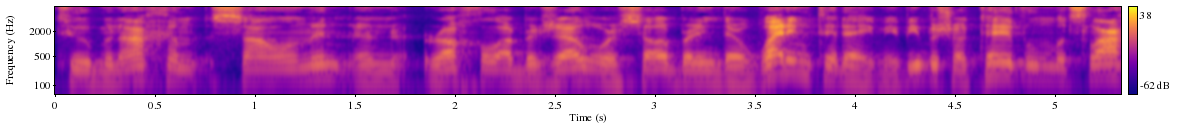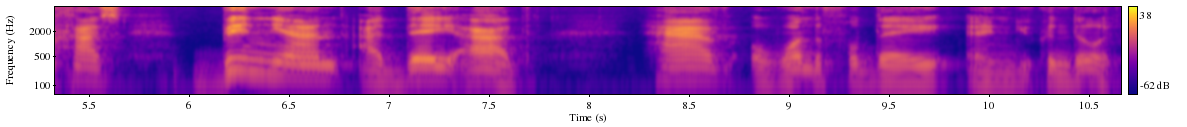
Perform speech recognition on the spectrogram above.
to Menachem Solomon and Rachel Abergel, who are celebrating their wedding today. Maybe b'shatevu mutzlachas binyan adei ad. Have a wonderful day, and you can do it.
